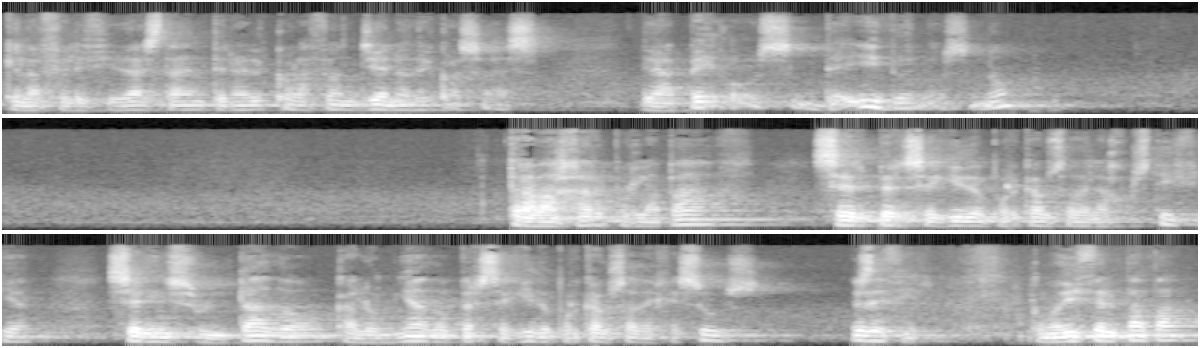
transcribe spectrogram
que la felicidad está en tener el corazón lleno de cosas, de apegos, de ídolos, ¿no? Trabajar por la paz, ser perseguido por causa de la justicia, ser insultado, calumniado, perseguido por causa de Jesús. Es decir, como dice el Papa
